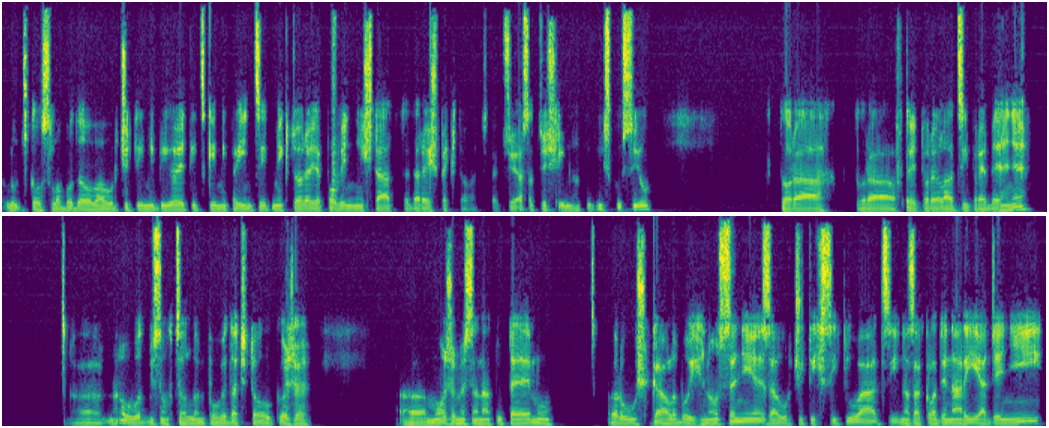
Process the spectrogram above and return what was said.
ľudskou slobodou a určitými bioetickými princípmi, ktoré je povinný štát teda rešpektovať. Takže ja sa teším na tú diskusiu, ktorá, ktorá v tejto relácii prebehne. Na úvod by som chcel len povedať toľko, že môžeme sa na tú tému rúška alebo ich nosenie za určitých situácií na základe nariadení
